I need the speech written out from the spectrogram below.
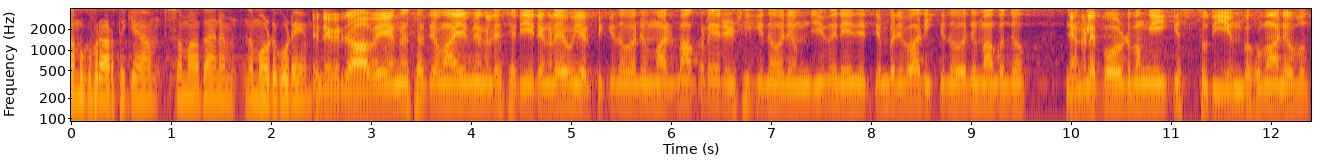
നമുക്ക് പ്രാർത്ഥിക്കാം. സമാധാനം നമ്മോടുകൂടെ. എന്റെ കർത്താവേ അങ്ങ് സത്യമായും ഞങ്ങളുടെ ശരീരങ്ങളെ ഉയർപ്പിക്കുന്നവനും ആത്മാക്കളെ രക്ഷിക്കുന്നവനും ജീവനെ നിത്യം പരിപാലിക്കുന്നവനുമാകുന്നു ഞങ്ങളെപ്പോഴും അങ്ങേക്ക് സ്തുതിയും ബഹുമാനവും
